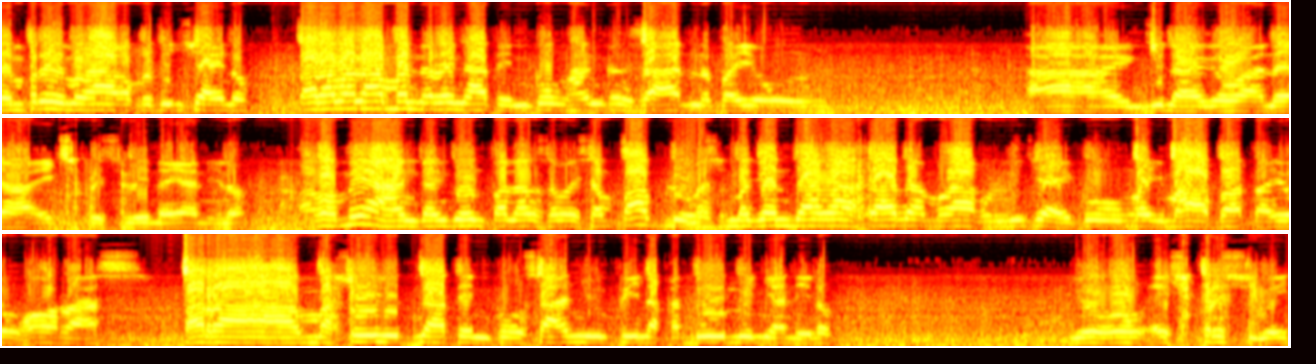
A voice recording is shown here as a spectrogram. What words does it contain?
syempre mga kaprobinsya, no, para malaman na rin natin kung hanggang saan na ba yung ah ginagawa na expressway na yan, you know. May hanggang doon pa lang sa may San Pablo. Mas maganda nga sana mga kaprobinsya eh, kung may mahaba tayong oras para masuyod natin kung saan yung pinakadulo niyan, you know. Yung expressway.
